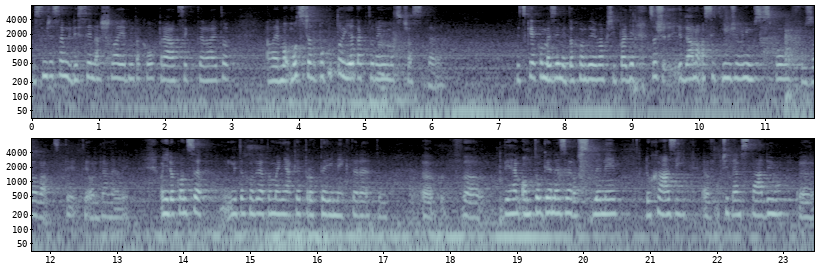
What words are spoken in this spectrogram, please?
Myslím, že jsem kdysi našla jednu takovou práci, která je to, ale moc čas, pokud to je, tak to není moc časté. Vždycky jako mezi mitochondriemi případě, což je dáno asi tím, že oni musí spolu fuzovat, ty, ty organely. Oni dokonce, mitochondria to mají nějaké proteiny, které tu, eh, v, během ontogeneze rostliny dochází eh, v určitém stádiu eh,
